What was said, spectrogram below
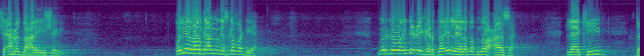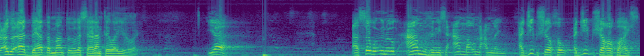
sheekh axmed baa xalay ii sheegay. Qolyaaba halka aminka iska fadhiya. Marka way dhici kartaa in la helo dad noocaasa. Laakiin ducadu aad bay hadda maanta oga sahlantahay waayihii hore. Ya asagu inuu caamu rigaysa caammaa u nacmlayn cajiib sheekhow cajiib sheekhow ku haysa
